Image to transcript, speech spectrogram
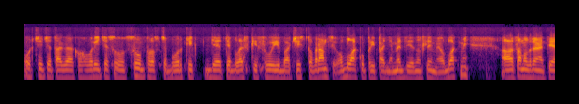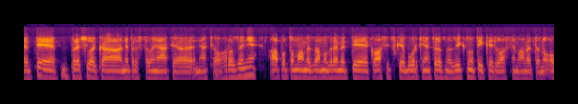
určite tak, ako hovoríte, sú, sú proste búrky, kde tie blesky sú iba čisto v rámci oblaku, prípadne medzi jednotlivými oblakmi. Ale samozrejme tie, tie pre človeka nepredstavujú nejaké, nejaké ohrozenie. A potom máme samozrejme tie klasické búrky, na ktoré sme zvyknutí, keď vlastne máme ten ob,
